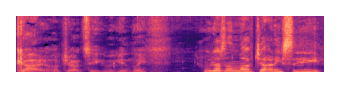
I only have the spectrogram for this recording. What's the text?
God, I love John C. McGinley. Who doesn't love Johnny C?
